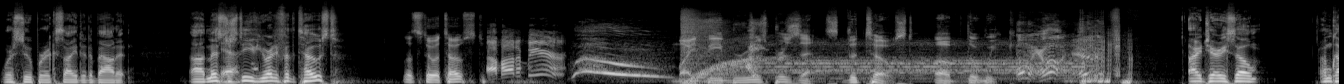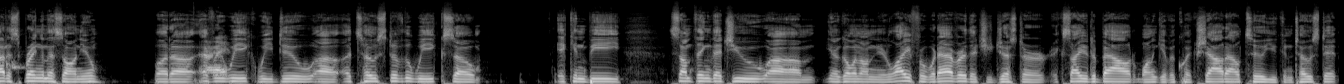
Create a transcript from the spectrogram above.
we're super excited about it. Uh, Mr. Yeah. Steve, you ready for the toast? Let's do a toast. How about a beer? Might Be Brews presents the toast of the week. Oh my god, dude. All right, Jerry. So I'm kind of springing this on you, but uh, every right. week we do uh, a toast of the week. So it can be something that you um, you know going on in your life or whatever that you just are excited about, want to give a quick shout out to. You can toast it.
